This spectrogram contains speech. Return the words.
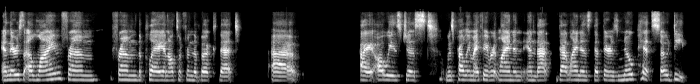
And there's a line from from the play and also from the book that uh, I always just was probably my favorite line, and and that that line is that there is no pit so deep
